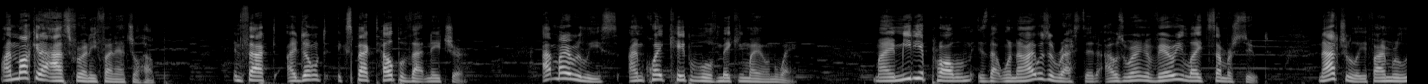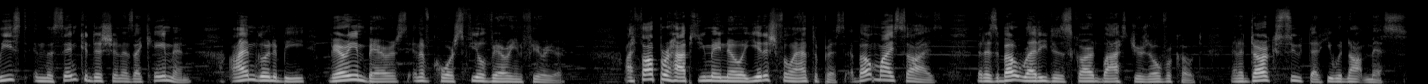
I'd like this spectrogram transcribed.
I'm not going to ask for any financial help. In fact, I don't expect help of that nature. At my release, I'm quite capable of making my own way. My immediate problem is that when I was arrested, I was wearing a very light summer suit. Naturally, if I'm released in the same condition as I came in, I'm going to be very embarrassed and, of course, feel very inferior. I thought perhaps you may know a Yiddish philanthropist about my size that is about ready to discard last year's overcoat and a dark suit that he would not miss.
